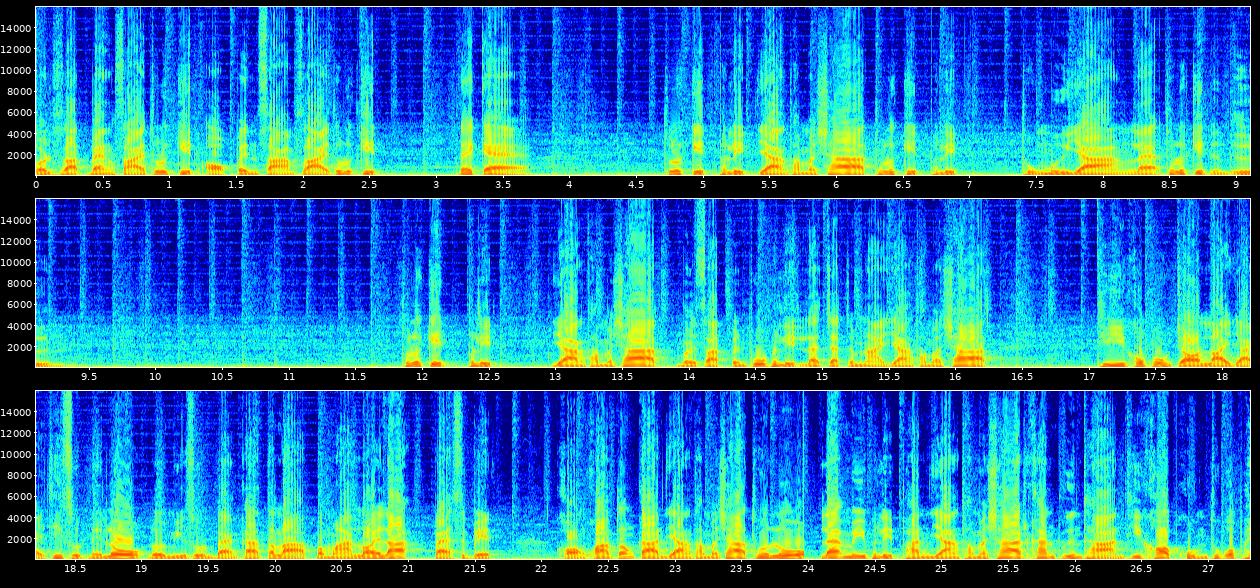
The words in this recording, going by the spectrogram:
บริษัทแบ่งสายธุรกิจออกเป็น 3 สายธุรกิจ ได้แก่ ธุรกิจผลิตยางธรรมชาติ ธุรกิจผลิตถุงมือยางและธุรกิจอื่น ๆ ธุรกิจผลิตยางธรรมชาติ บริษัทเป็นผู้ผลิตและจัดจำหน่ายยางธรรมชาติ ที่ครบวงจรรายใหญ่ที่สุดในโลก โดยมีส่วนแบ่งการตลาดประมาณร้อยละ 81 ของความต้องการยางธรรมชาติทั่วโลก และมีผลิตภัณฑ์ยางธรรมชาติขั้นพื้นฐานที่ครอบคลุมทุกประเภ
